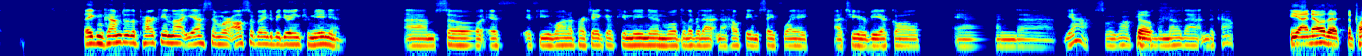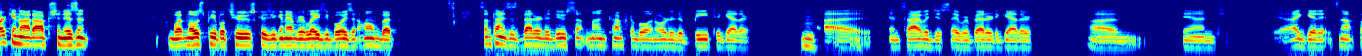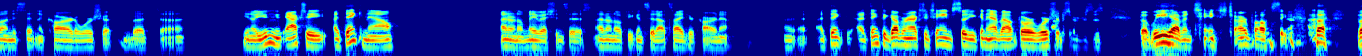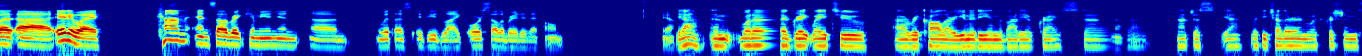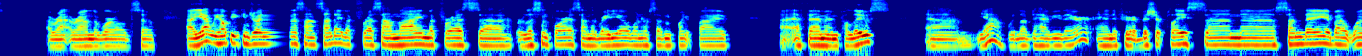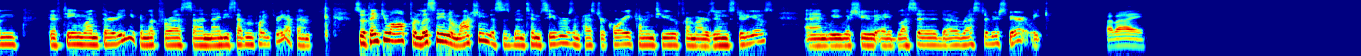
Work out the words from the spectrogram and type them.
they can come to the parking lot, yes, and we're also going to be doing communion. Um, so if if you want to partake of communion, we'll deliver that in a healthy and safe way uh, to your vehicle. And, and uh, yeah, so we want people so, to know that and to come. Yeah, I know that the parking lot option isn't what most people choose because you can have your lazy boys at home, but sometimes it's better to do something uncomfortable in order to be together. Mm. Uh, and so I would just say we're better together. Um, and I get it; it's not fun to sit in a car to worship, but uh, you know, you can actually. I think now. I don't know. Maybe I shouldn't say this. I don't know if you can sit outside your car now. I, I think I think the governor actually changed so you can have outdoor worship services, but we haven't changed our policy. but but uh, anyway, come and celebrate communion. Um, with us if you'd like, or celebrate it at home. Yeah. Yeah. And what a, a great way to uh, recall our unity in the body of Christ. Uh, uh, not just, yeah, with each other and with Christians around, around the world. So, uh, yeah, we hope you can join us on Sunday. Look for us online. Look for us uh, or listen for us on the radio 107.5 uh, FM in Palouse um, yeah, we'd love to have you there. And if you're at Bishop Place on uh, Sunday about 1 15, 130. You can look for us on 97.3 FM. So thank you all for listening and watching. This has been Tim Sievers and Pastor Corey coming to you from our Zoom studios. And we wish you a blessed uh, rest of your spirit week. Bye bye.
